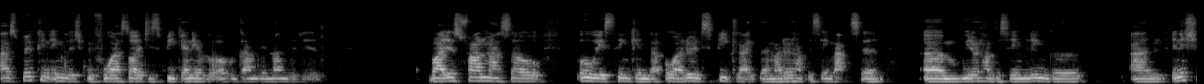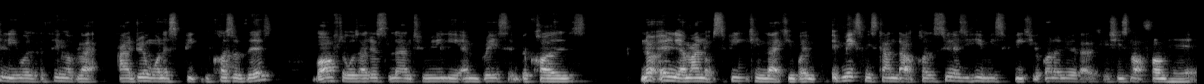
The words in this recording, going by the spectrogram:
I've spoken English before I started to speak any of the other Gambian languages, but I just found myself always thinking that oh I don't speak like them. I don't have the same accent. Um, we don't have the same lingo. And initially it was a thing of like I don't want to speak because of this, but afterwards I just learned to really embrace it because not only am I not speaking like you, but it, makes me stand out because as soon as you hear me speak, you're gonna know that okay, she's not from here.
